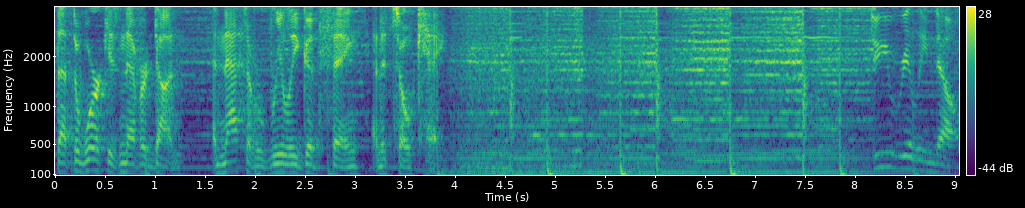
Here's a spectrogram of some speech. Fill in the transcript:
that the work is never done. And that's a really good thing, and it's okay. Do you really know?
